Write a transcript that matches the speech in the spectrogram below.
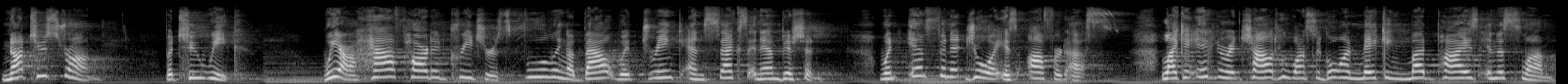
not too strong, but too weak. We are half hearted creatures fooling about with drink and sex and ambition when infinite joy is offered us, like an ignorant child who wants to go on making mud pies in a slum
